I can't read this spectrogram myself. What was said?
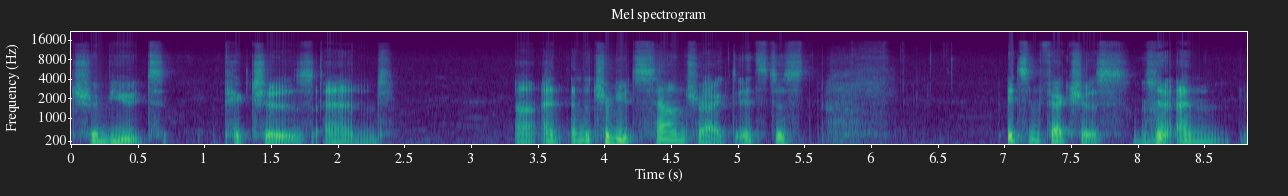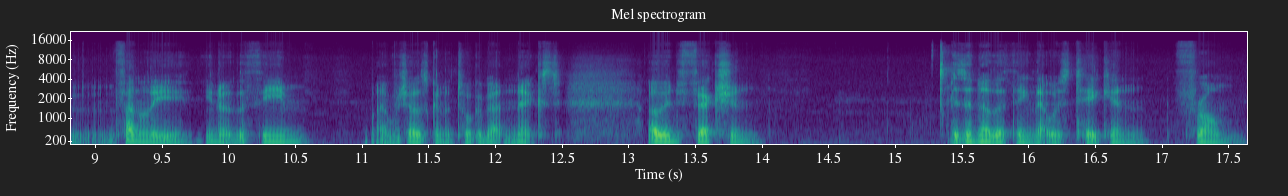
tribute pictures and, uh, and and the tribute soundtrack. It's just it's infectious, and funnily, you know, the theme, uh, which I was going to talk about next, of infection, is another thing that was taken from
